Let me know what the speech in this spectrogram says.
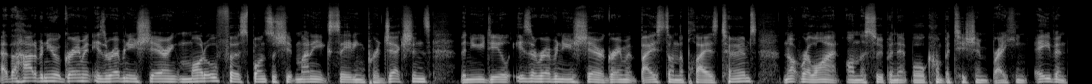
At the heart of a new agreement is a revenue sharing model for sponsorship money exceeding projections. The new deal is a revenue share agreement based on the players' terms, not reliant on the Super Netball competition breaking even.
